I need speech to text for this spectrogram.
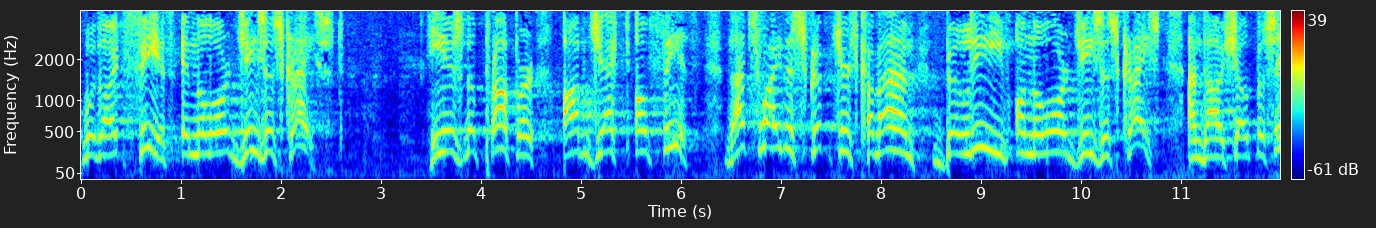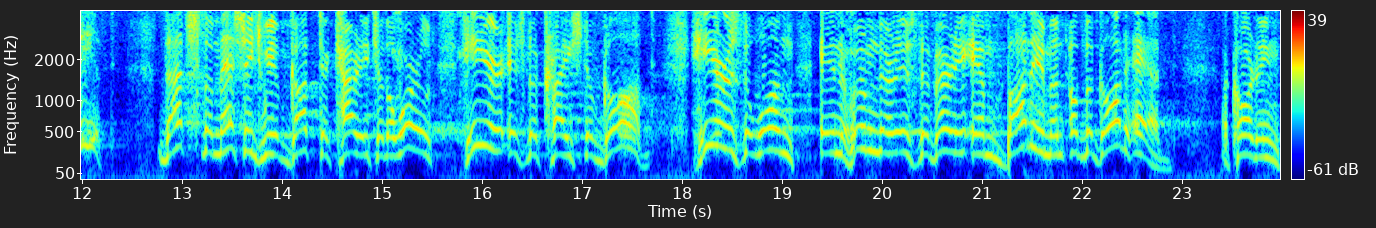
without faith in the Lord Jesus Christ. He is the proper object of faith. That's why the scriptures command, believe on the Lord Jesus Christ, and thou shalt be saved. That's the message we have got to carry to the world. Here is the Christ of God. Here is the one in whom there is the very embodiment of the Godhead. According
